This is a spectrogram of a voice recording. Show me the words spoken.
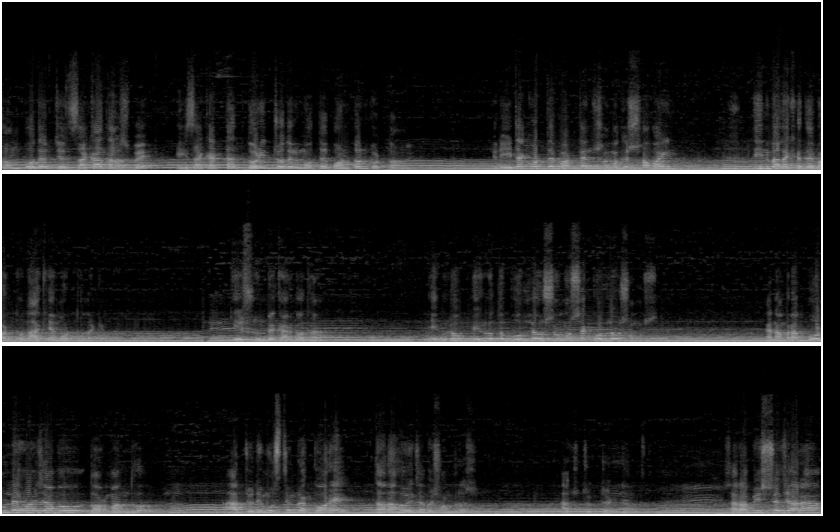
সম্পদের যে জাকাত আসবে, এই জাকাতটা দরিদ্রদের মধ্যে বন্টন করতে হবে। এটা করতে পারতেন, সমাজের সবাই তিন বেলা খেতে পারতো, না খেয়ে মরতো না। কে শুনবে কার কথা? এগুলো এগুলো তো বললেও সমস্যা, করলেও সমস্যা। কারণ আমরা বললে হয়ে যাব ধর্মান্ধ, আর যদি মুসলিমরা করে, তারা হয়ে যাবে সন্ত্রাসী। আশ্চর্য একটা সারা বিশ্বে যারা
